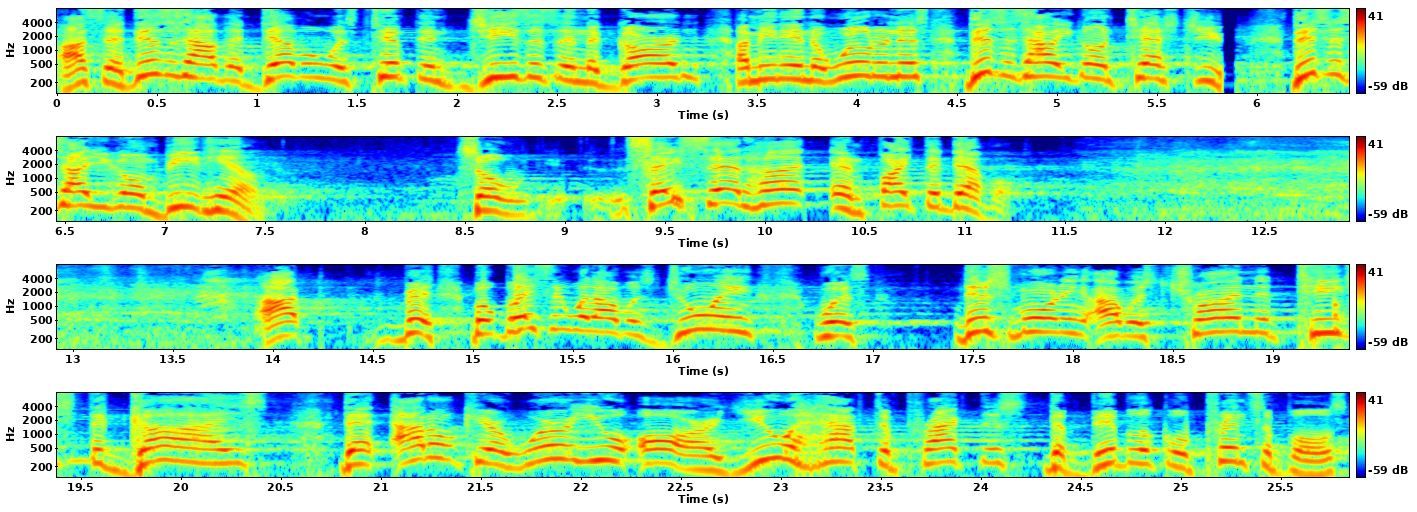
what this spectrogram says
I said, this is how the devil was tempting Jesus in the garden, I mean, in the wilderness. This is how he's going to test you. This is how you're going to beat him. So say set hut and fight the devil. I, but basically, what I was doing was this morning, I was trying to teach the guys that I don't care where you are, you have to practice the biblical principles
